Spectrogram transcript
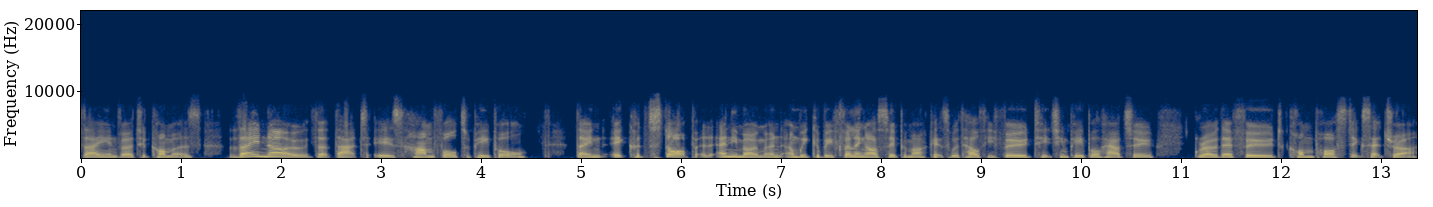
they inverted commas they know that that is harmful to people. They it could stop at any moment and we could be filling our supermarkets with healthy food teaching people how to grow their food compost etc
